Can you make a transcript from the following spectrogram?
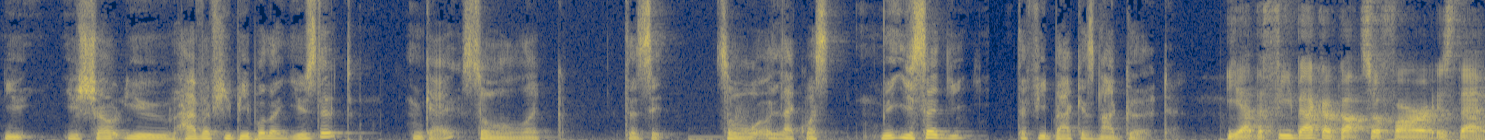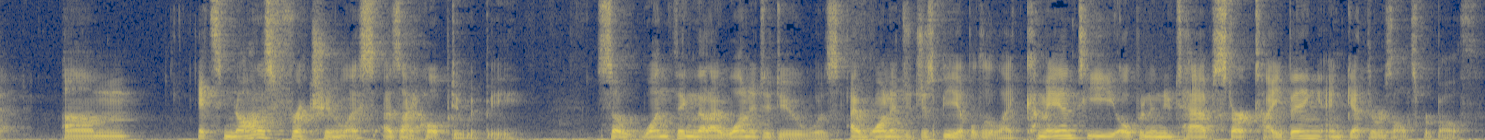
You you show you have a few people that used it. Okay, so like does it? So like what's you said? You, the feedback is not good. Yeah, the feedback I've got so far is that um, it's not as frictionless as I hoped it would be. So one thing that I wanted to do was I wanted to just be able to like Command T, open a new tab, start typing, and get the results for both.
